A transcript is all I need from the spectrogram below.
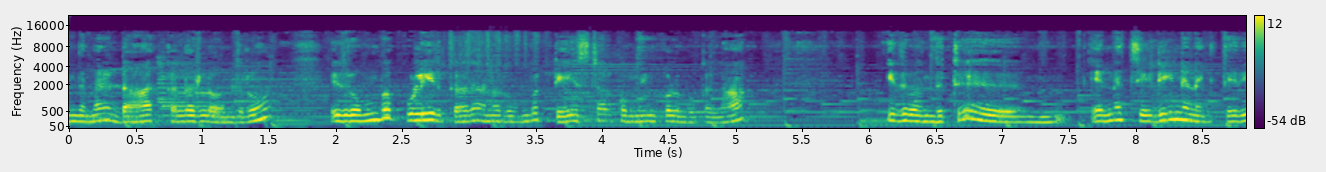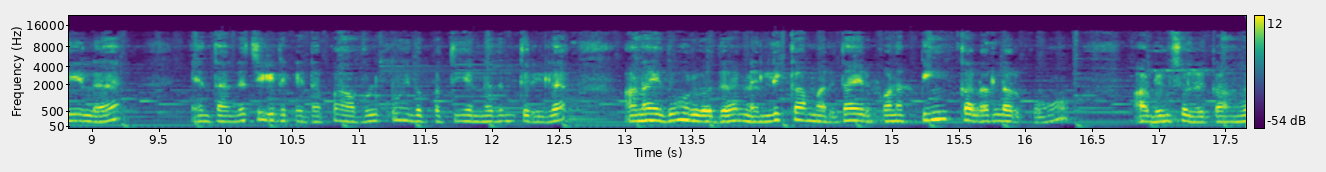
இந்த மாதிரி டார்க் கலரில் வந்துடும் இது ரொம்ப புளி இருக்காது ஆனால் ரொம்ப டேஸ்ட்டாக இருக்கும் மீன் குழம்புக்கெல்லாம். இது வந்துட்டு என்ன செடின்னு எனக்கு தெரியல. என் தங்கச்சி கிட்ட கேட்டப்ப அவளுக்கும் இதை பற்றி என்னதுன்னு தெரியல. ஆனால் இதுவும் ஒரு வித நெல்லிக்காய் மாதிரி தான் இருக்கும். ஆனால் பிங்க் கலரில் இருக்கும் அப்படின்னு சொல்லியிருக்காங்க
